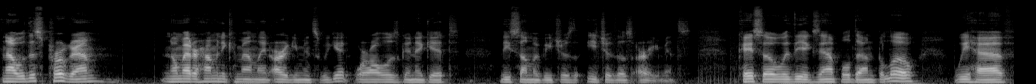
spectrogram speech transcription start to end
Now with this program, no matter how many command line arguments we get, we're always going to get the sum of each of, each of those arguments. Okay, so with the example down below, we have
